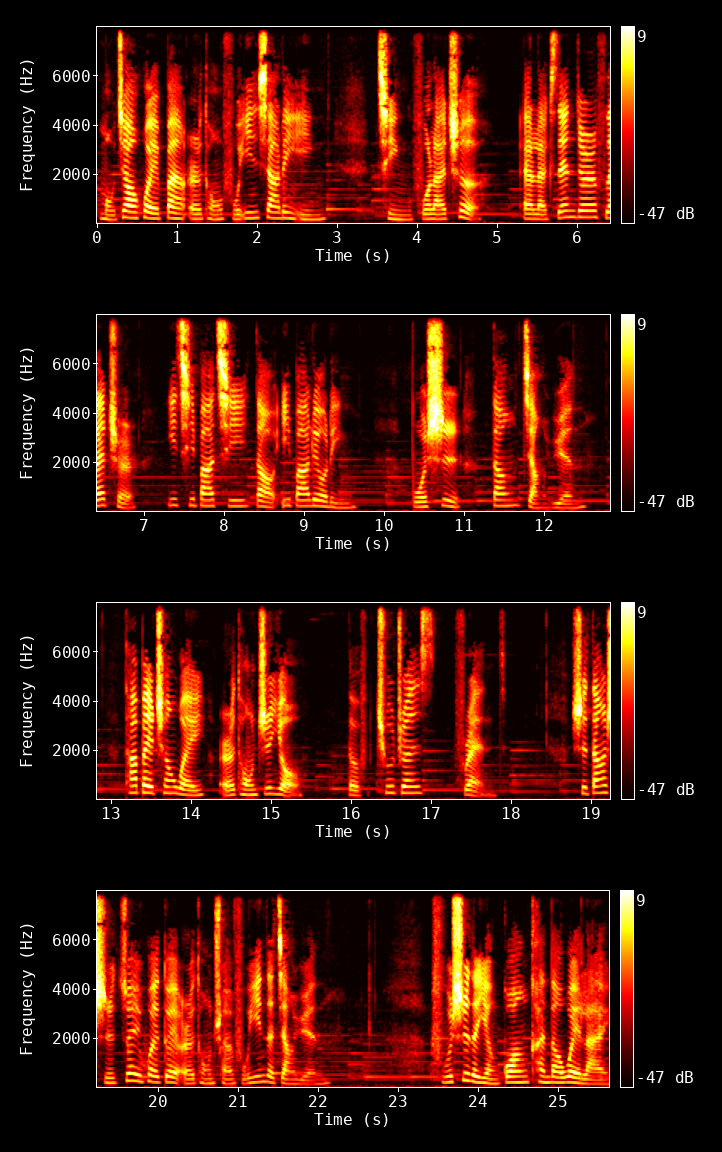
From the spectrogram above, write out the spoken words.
某教会办儿童福音夏令营，请弗莱彻 （Alexander Fletcher，一七八七到一八六零）博士当讲员。他被称为“儿童之友 ”（The Children's Friend），是当时最会对儿童传福音的讲员。服侍的眼光看到未来。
